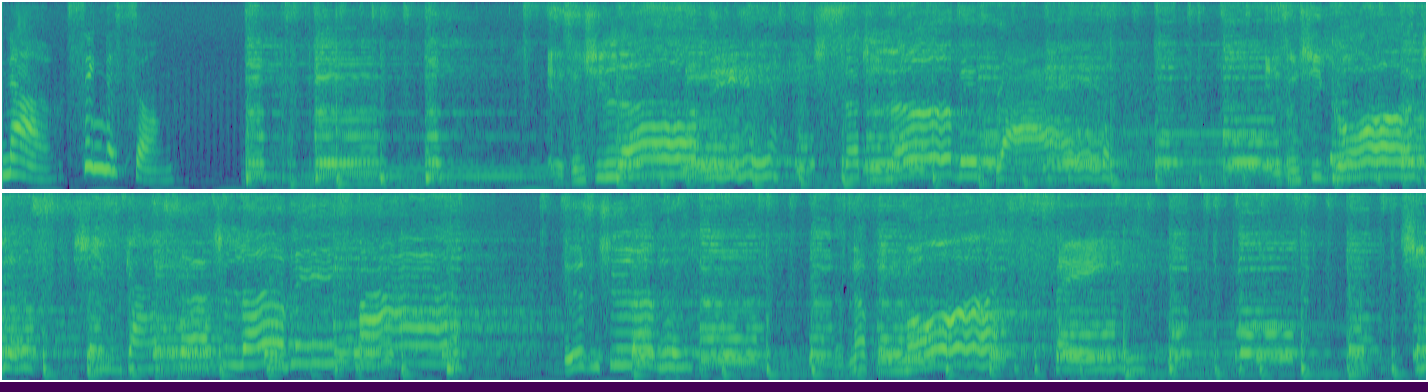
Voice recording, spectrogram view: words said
Now, sing this song. Isn't she lovely? She's such a lovely bride. Isn't she gorgeous? She's got such a lovely smile. Isn't she lovely? There's nothing more to say. She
